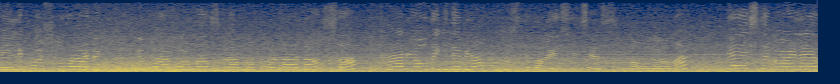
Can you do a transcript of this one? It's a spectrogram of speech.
belli koşullarda düzgün performans veren motorlardansa her yolda gidebilen motosiklet arayışı içerisinde oluyorlar. Ya işte böyle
